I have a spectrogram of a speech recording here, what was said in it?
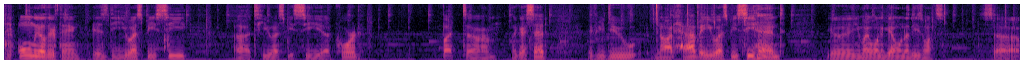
the only other thing is the USB-C uh, to USB-C uh, cord. But um, like I said, if you do not have a USB-C end, you, you might want to get one of these ones. It's uh,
